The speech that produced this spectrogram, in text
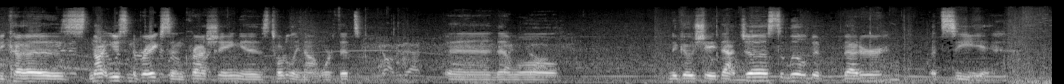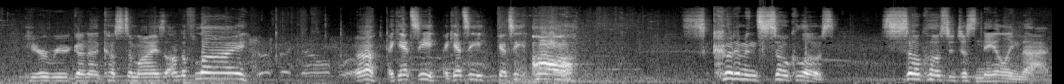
because not using the brakes and crashing is totally not worth it. And then we'll negotiate that just a little bit better. Let's see. Here we're gonna customize on the fly. Ah, I can't see. I can't see. Can't see. Oh, could have been so close. So close to just nailing that.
